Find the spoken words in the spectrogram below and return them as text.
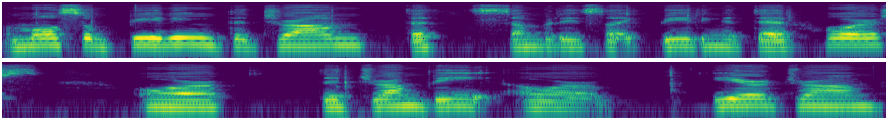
I'm also beating the drum that somebody's like beating a dead horse or the drum beat or eardrum.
